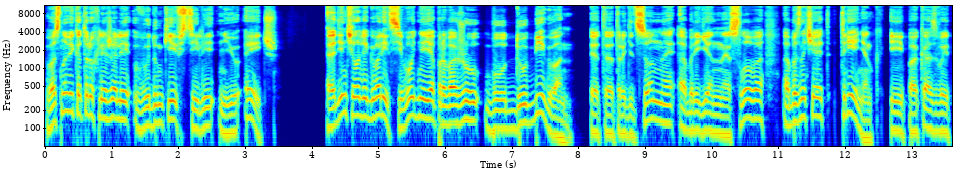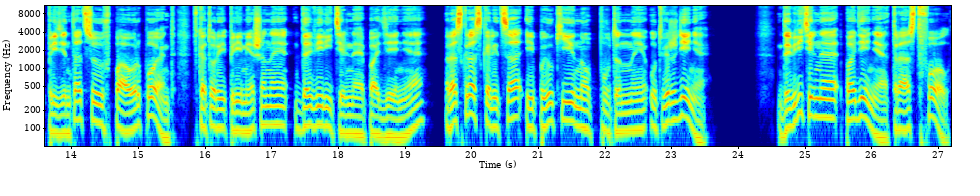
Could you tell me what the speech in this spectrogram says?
в основе которых лежали выдумки в стиле New Age. Один человек говорит, сегодня я провожу Будду Бигван. Это традиционное аборигенное слово обозначает тренинг и показывает презентацию в PowerPoint, в которой перемешаны доверительное падение, раскраска лица и пылкие, но путанные утверждения. Доверительное падение, trust fall,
